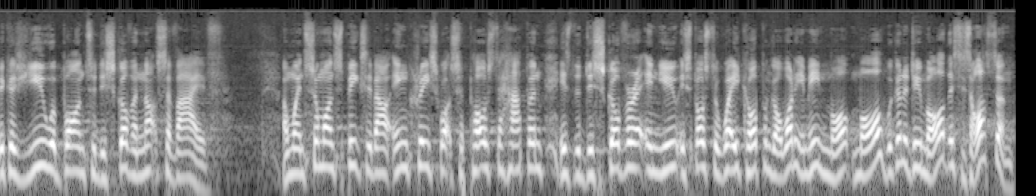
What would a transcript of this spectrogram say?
Because you were born to discover, not survive. And when someone speaks about increase, what's supposed to happen is the discoverer in you is supposed to wake up and go, What do you mean more? More? We're going to do more. This is awesome.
